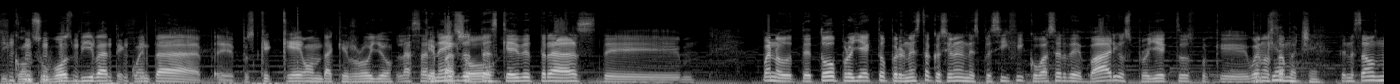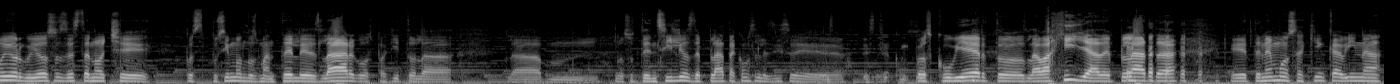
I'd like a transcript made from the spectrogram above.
y con su voz viva te cuenta, eh, pues qué, qué onda, qué rollo. Las anécdotas que hay detrás de bueno, de todo proyecto, pero en esta ocasión en específico va a ser de varios proyectos porque, bueno, estamos, estamos, muy orgullosos de esta noche, pues pusimos los manteles largos, Paquito, la, Mm, los utensilios de plata, ¿cómo se les dice? Este, los cubiertos, la vajilla de plata. Eh, tenemos aquí en cabina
